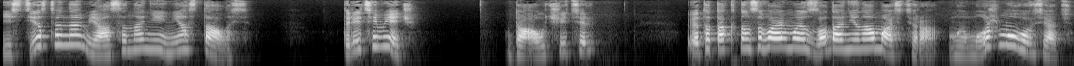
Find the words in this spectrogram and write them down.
Естественно, мяса на ней не осталось. Третий меч. Да, учитель. Это так называемое задание на мастера. Мы можем его взять?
